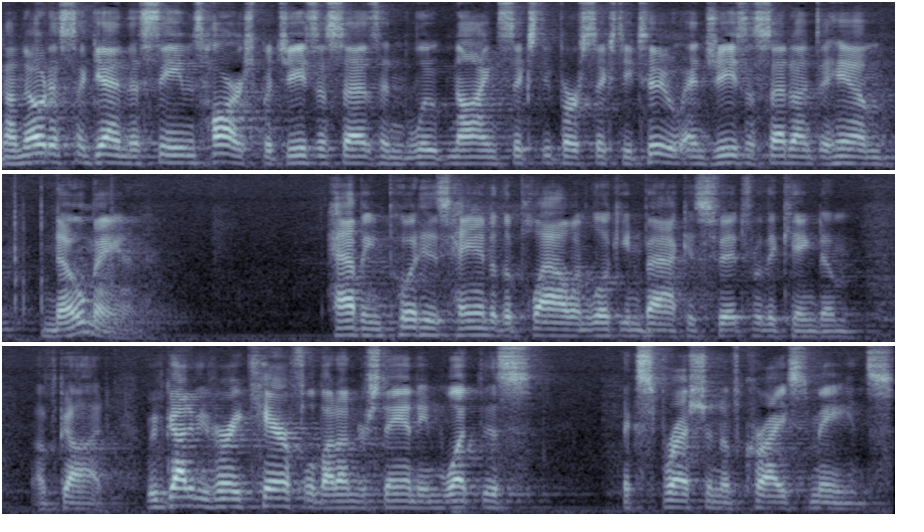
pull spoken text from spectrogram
Now notice again this seems harsh, but Jesus says in Luke 9, 60, verse 62, and Jesus said unto him, No man, having put his hand to the plow and looking back, is fit for the kingdom of God. We've got to be very careful about understanding what this expression of Christ means.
